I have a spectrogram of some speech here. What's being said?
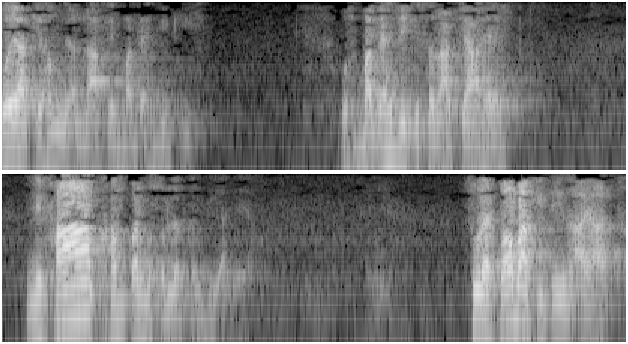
گویا کہ ہم نے اللہ سے بدہدی کی۔ اس بدہدی کی سزا کیا ہے؟ نفاق ہم پر مسلط کر دیا گیا۔ سورہ توبہ کی تین آیات۔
